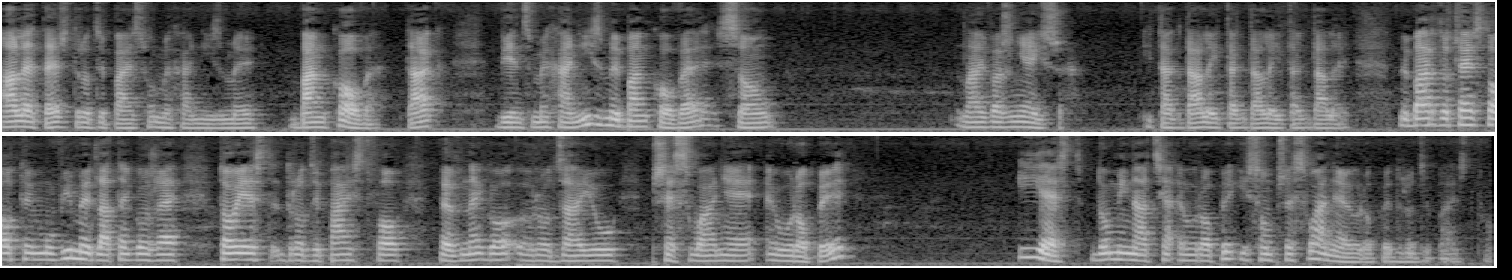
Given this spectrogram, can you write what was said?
ale też, drodzy Państwo, mechanizmy bankowe, tak? Więc mechanizmy bankowe są najważniejsze. I tak dalej, i tak dalej, i tak dalej. My bardzo często o tym mówimy, dlatego że to jest, drodzy Państwo, pewnego rodzaju przesłanie Europy i jest dominacja Europy i są przesłania Europy, drodzy Państwo.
